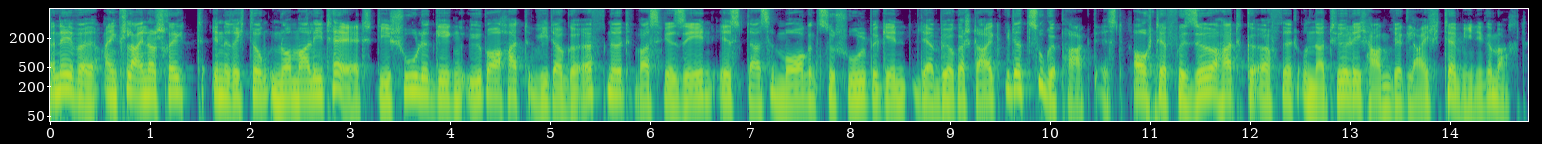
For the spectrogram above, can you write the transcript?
Herr Newe, ein kleiner Schritt in Richtung Normalität. Die Schule gegenüber hat wieder geöffnet. Was wir sehen, ist, dass morgen zu Schulbeginn der Bürgersteig wieder zugeparkt ist. Auch der Friseur hat geöffnet und natürlich haben wir gleich Termine gemacht.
